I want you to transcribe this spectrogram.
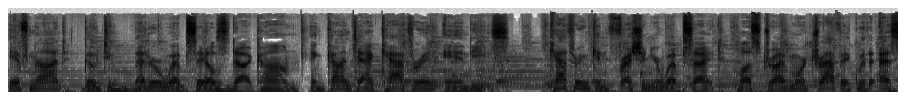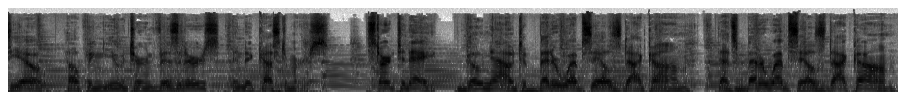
If not, go to betterwebsales.com and contact Catherine Andes. Catherine can freshen your website, plus drive more traffic with SEO, helping you turn visitors into customers. Start today. Go now to betterwebsales.com. That's betterwebsales.com.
